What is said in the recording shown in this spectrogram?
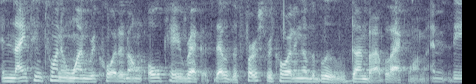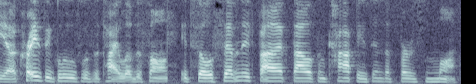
in 1921, recorded on Okeh Records. That was the first recording of the blues done by a black woman. And the uh, Crazy Blues was the title of the song. It sold 75,000 copies in the first month.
